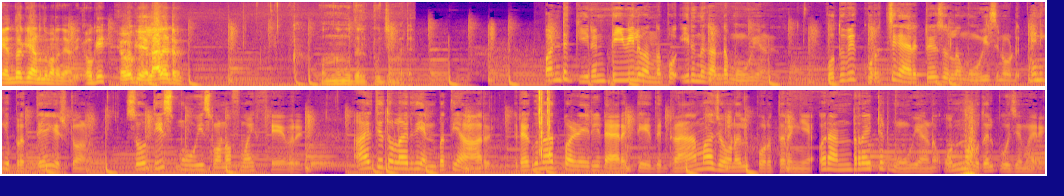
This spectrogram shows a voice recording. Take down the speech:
എന്തൊക്കെയാണെന്ന് പറഞ്ഞാൽ മതി ഓക്കെ ഓക്കെ ലാലേട്ടൻ. ഒന്ന് മുതൽ പൂജ്യം വരെ. പണ്ട് കിരൺ ടി വിയിൽ വന്നപ്പോൾ ഇരുന്ന് കണ്ട മൂവിയാണ് പൊതുവെ കുറച്ച് ക്യാരക്ടേഴ്സ് ഉള്ള മൂവീസിനോട് എനിക്ക് പ്രത്യേക ഇഷ്ടമാണ്. So this movie is one of my favourite ആയിരത്തി തൊള്ളായിരത്തി എൺപത്തി ആറിൽ രഘുനാഥ് പഴേരി ഡയറക്റ്റ് ചെയ്ത് ഡ്രാമ ജോണലിൽ പുറത്തിറങ്ങിയ ഒരു അണ്ടർറേറ്റഡ് മൂവിയാണ് ഒന്ന് മുതൽ പൂജ്യം വരെ.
